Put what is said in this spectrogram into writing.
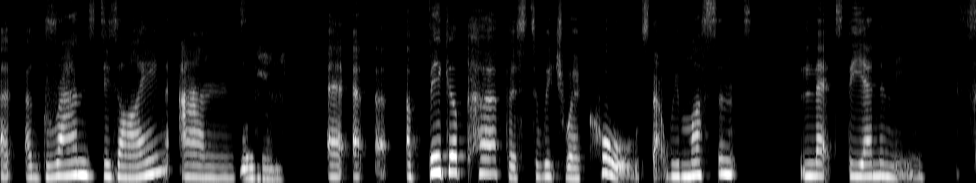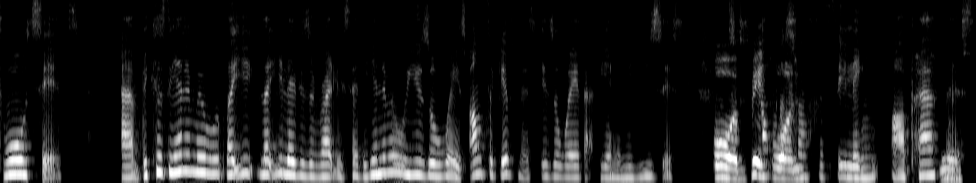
a, a grand design and Mm. A, a, bigger purpose to which we're called that we mustn't let the enemy thwart it. Um, because the enemy will like you like you ladies have rightly said the enemy will use all ways unforgiveness is a way that the enemy uses Oh, a big one. from fulfilling our purpose.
